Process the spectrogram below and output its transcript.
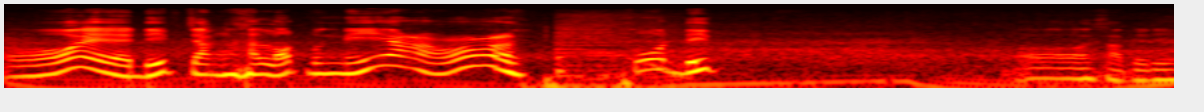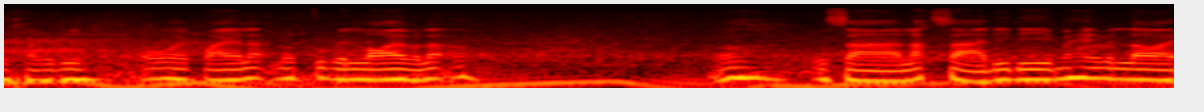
โอ้ย ดิฟจังฮะรถมึงนี้โอ้ยโคตรดิฟ ยขับดีๆขับดีๆโอ้ยไปแล้วรถกูเป็นรอยหมดแล้วอ,อุตส่าห์รักษาดีๆ ไม่ให้เป็นรอย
